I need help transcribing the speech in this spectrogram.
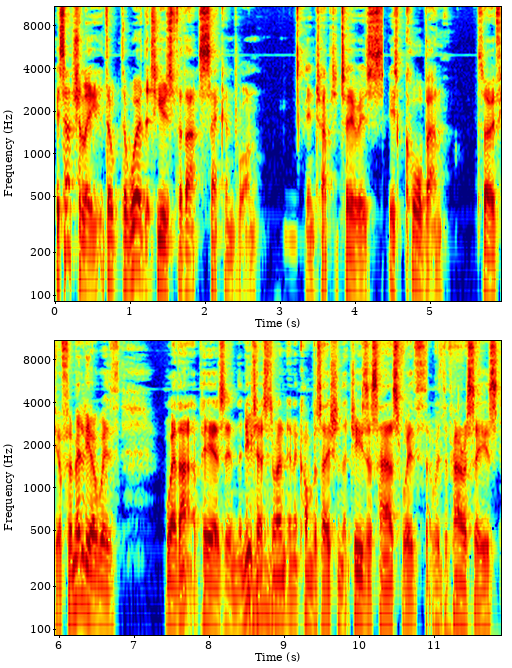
It's actually the, the word that's used for that second one in chapter two is, is korban. So if you're familiar with where that appears in the New mm. Testament in a conversation that Jesus has with, with the Pharisees,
